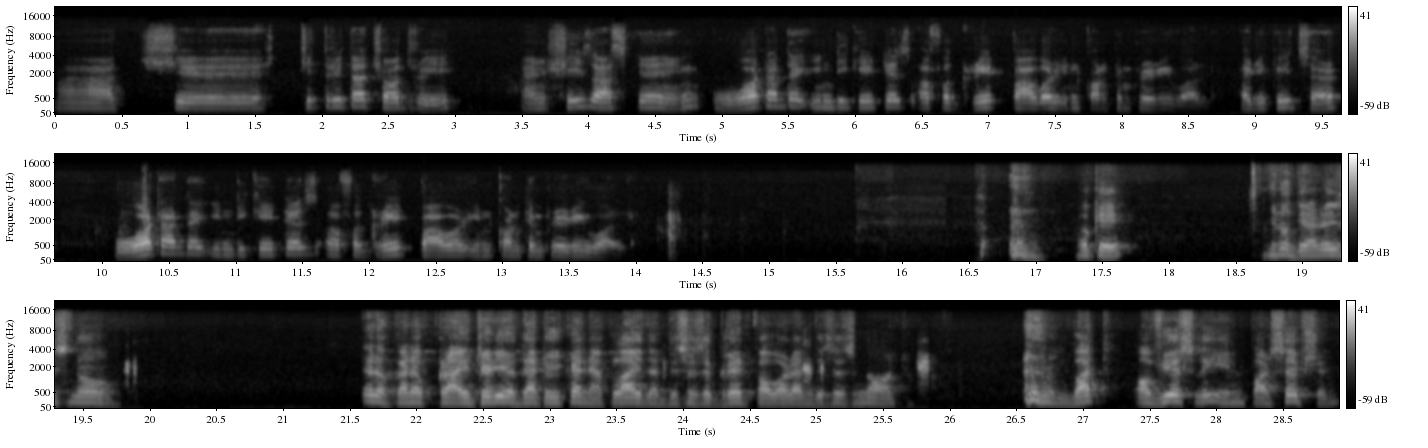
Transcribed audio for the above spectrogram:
uh, Ch- Chitrita Chaudhary, and she's asking, what are the indicators of a great power in contemporary world? I repeat, sir, what are the indicators of a great power in contemporary world? okay you know there is no you know kind of criteria that we can apply that this is a great power and this is not but obviously in perception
